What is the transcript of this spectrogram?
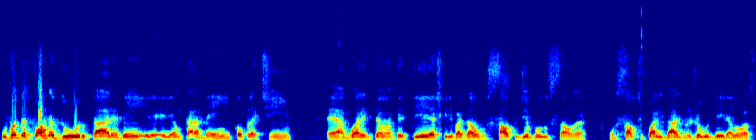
O Vanderford é duro, tá? Ele é, bem, ele é um cara bem completinho. É, agora, então, na TT, acho que ele vai dar um salto de evolução, né? Um salto de qualidade no jogo dele, Alonso.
